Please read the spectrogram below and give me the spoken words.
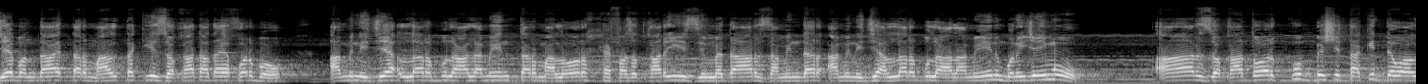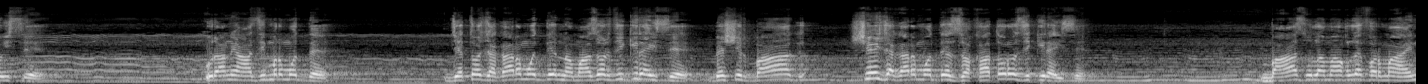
যে বন্দায় তার মাল তাকি জকাত আদায় করব, আমি নিজে আল্লাহ রব্বুল আলামিন তার মালর হেফাজতকারী, জিম্মেদার, জামিনদার, আমি নিজে আল্লাহ রব্বুল আলামিন বনি যাইমু। আর জকাতর খুব বেশি তাকিদ দেওয়া হইছে। কোরআনে আজিমের মধ্যে যেত জায়গার মধ্যে নমাজর জিকির আইছে, বেশিরভাগ সেই জায়গার মধ্যে জকাতরও জিকির আইছে। বাজ উলামা হলে ফরমাইন,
